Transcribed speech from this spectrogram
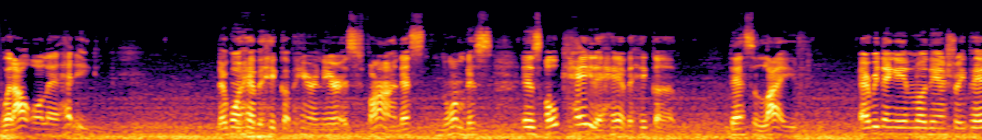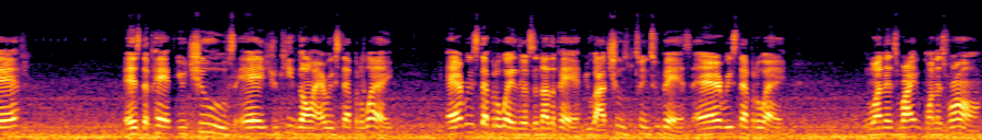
without all that headache. They're going to have a hiccup here and there. It's fine. That's normal. That's, it's okay to have a hiccup. That's life. Everything ain't no damn straight path. It's the path you choose as you keep going every step of the way. Every step of the way, there's another path. You got to choose between two paths. Every step of the way. One is right, one is wrong.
